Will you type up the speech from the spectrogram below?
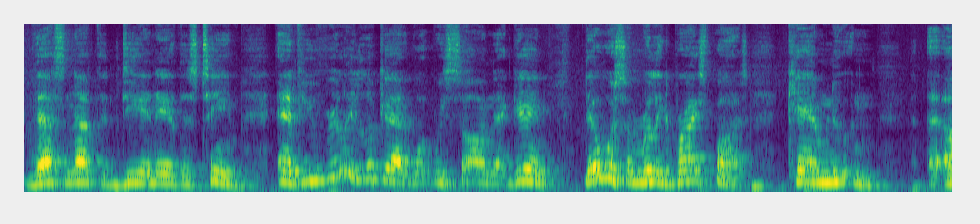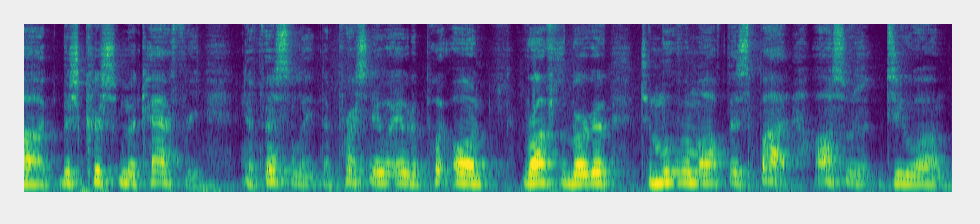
that's not the DNA of this team." And if you really look at what we saw in that game, there were some really bright spots. Cam Newton, uh, Christian McCaffrey defensively, the pressure they were able to put on Roethlisberger to move him off his spot. Also to um,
